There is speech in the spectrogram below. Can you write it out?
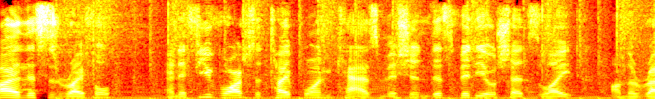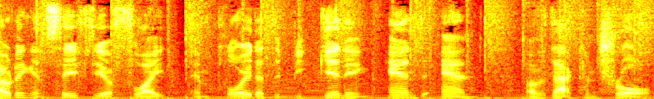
Hi, this is Rifle, and if you've watched the Type 1 CAS mission, this video sheds light on the routing and safety of flight employed at the beginning and end of that control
